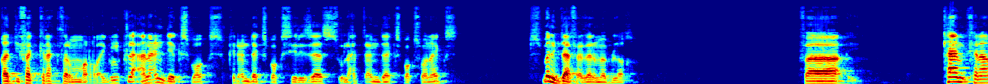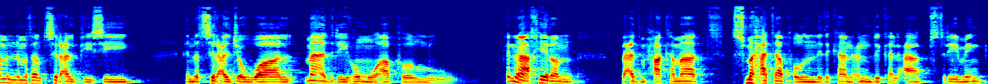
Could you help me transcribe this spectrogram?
قد يفكر أكثر من مرة. يقول لك لا أنا عندي إكس بوكس يمكن عندي إكس بوكس Series S ولا حتى عنده إكس بوكس 1 X بس ماني بدافع ذا المبلغ. ف كان كلام إنه مثلا تصير على ال PC إنه تصير على الجوال ما أدري هم وأبل وكنا أخيرا بعد محاكمات سمحت أبل إن إذا كان عندك ألعاب streaming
